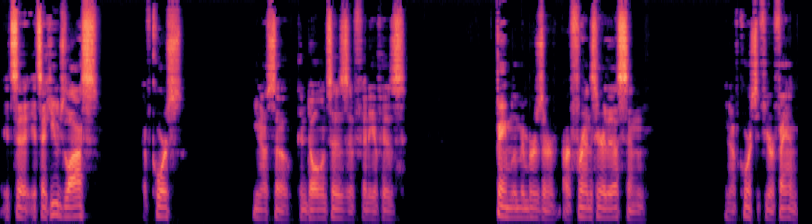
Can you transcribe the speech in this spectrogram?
it's a it's a huge loss, of course. You know, so condolences if any of his family members or, or friends hear this and you know, of course, if you're a fan.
